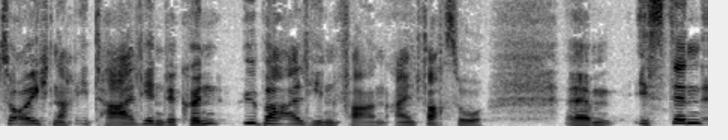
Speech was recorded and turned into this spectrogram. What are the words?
zu euch nach Italien. Wir können überall hinfahren. Einfach so. Ähm, ist denn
